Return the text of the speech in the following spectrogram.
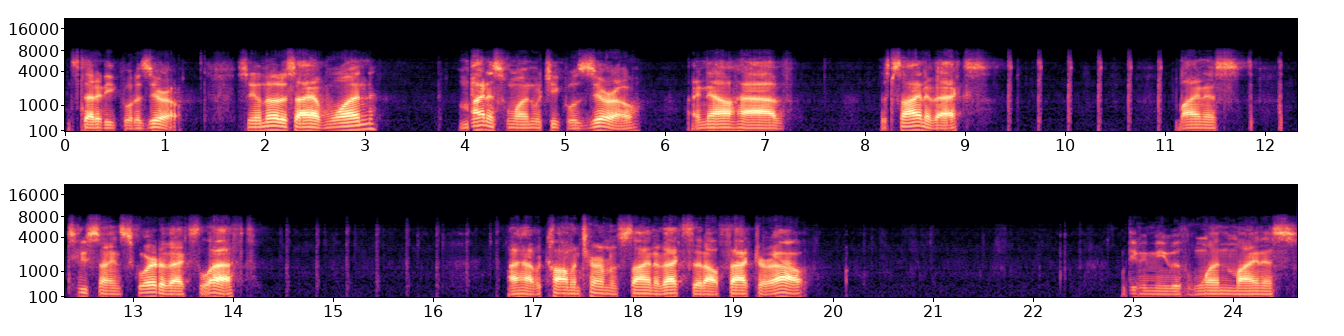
and set it equal to 0. So you'll notice I have 1 minus 1, which equals 0. I now have the sine of x minus 2 sine squared of x left. I have a common term of sine of x that I'll factor out, leaving me with 1 minus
